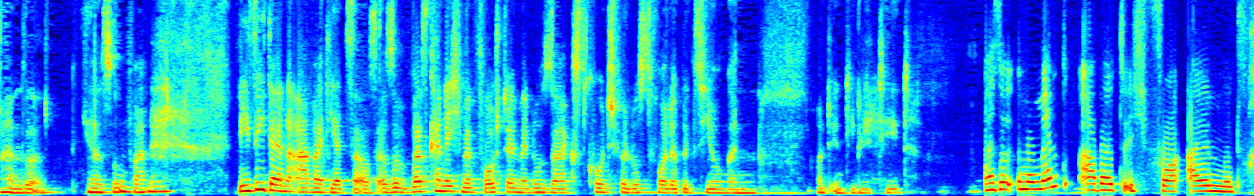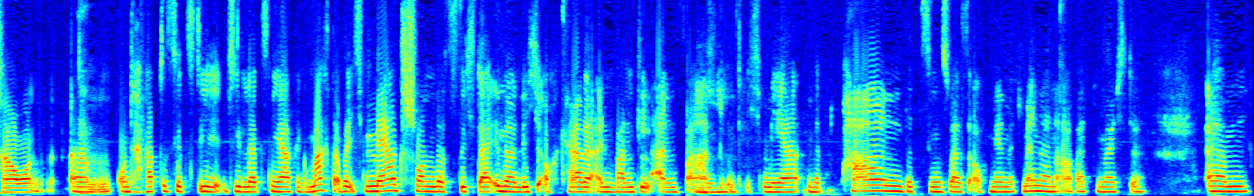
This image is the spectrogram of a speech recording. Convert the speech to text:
Wahnsinn. Ja, super. Mhm. Wie sieht deine Arbeit jetzt aus? Also, was kann ich mir vorstellen, wenn du sagst, Coach für lustvolle Beziehungen und Intimität? Also im Moment arbeite ich vor allem mit Frauen ähm, und habe das jetzt die, die letzten Jahre gemacht, aber ich merke schon, dass sich da innerlich auch gerade ein Wandel anbahnt mhm. und ich mehr mit Paaren beziehungsweise auch mehr mit Männern arbeiten möchte. Ähm,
